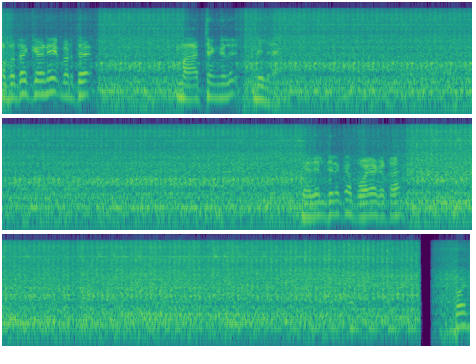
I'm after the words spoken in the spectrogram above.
അപ്പോൾ ഇതൊക്കെയാണ് ഇവിടുത്തെ മാറ്റങ്ങൾ. ഇല്ലേ? ഏതെങ്കിലും പോയാൽ പോയാക്കട്ടെ. അപ്പം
